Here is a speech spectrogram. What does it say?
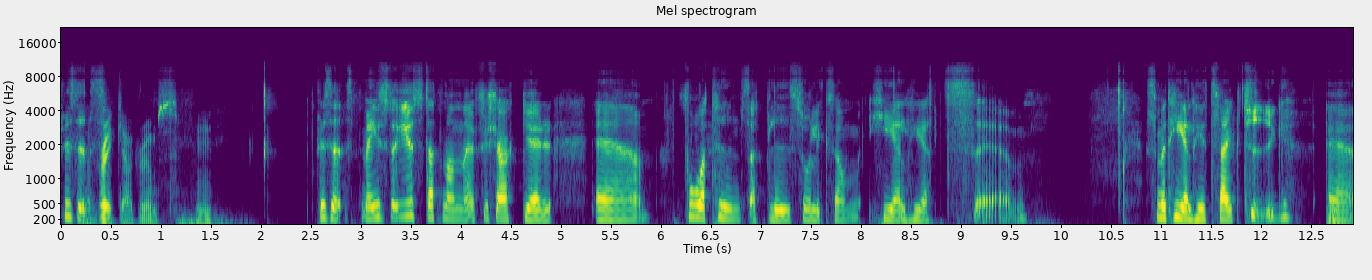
precis. Breakout rooms. Mm. Precis, men just, just att man eh, försöker eh, få Teams att bli så liksom helhets... Eh, som ett helhetsverktyg. Mm. Eh,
